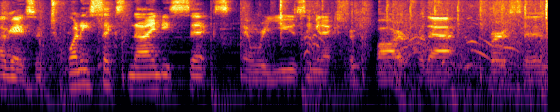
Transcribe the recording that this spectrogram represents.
Okay, so 2696, and we're using an extra bar for that versus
